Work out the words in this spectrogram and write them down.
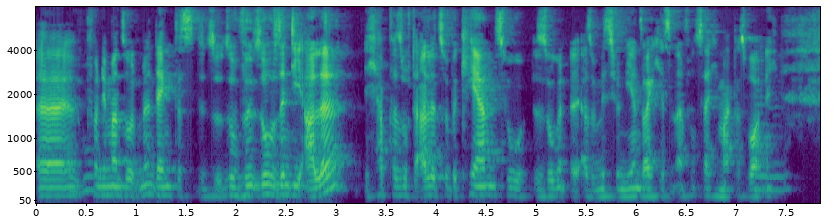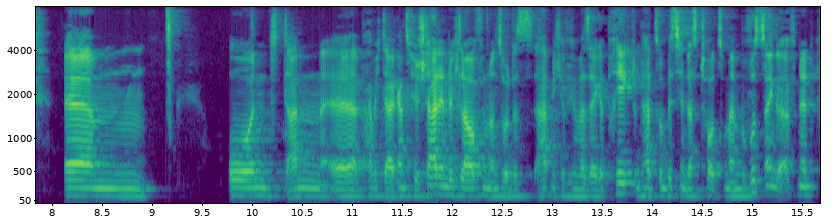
äh, mhm. von dem man so ne, denkt, dass, so, so sind die alle. Ich habe versucht, alle zu bekehren, zu so, also missionieren, sage ich jetzt in Anführungszeichen, ich mag das Wort nicht. Mhm. Ähm, und dann äh, habe ich da ganz viel Stadien durchlaufen und so. Das hat mich auf jeden Fall sehr geprägt und hat so ein bisschen das Tor zu meinem Bewusstsein geöffnet.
